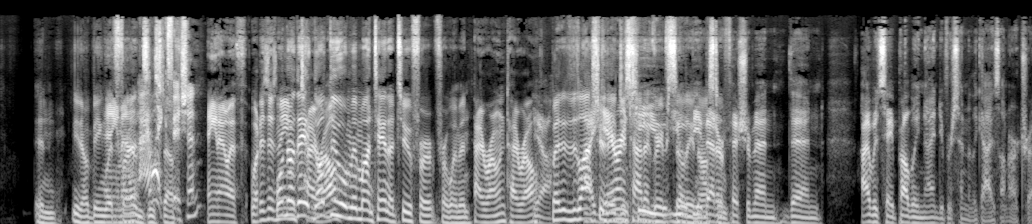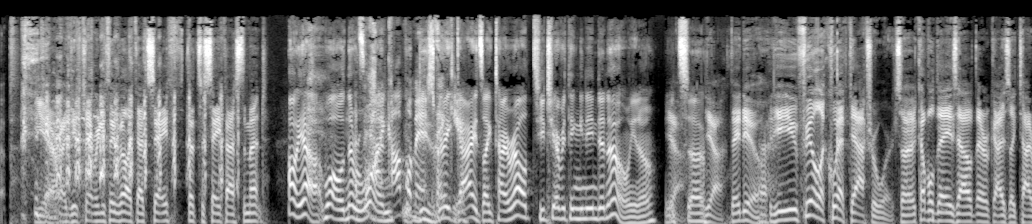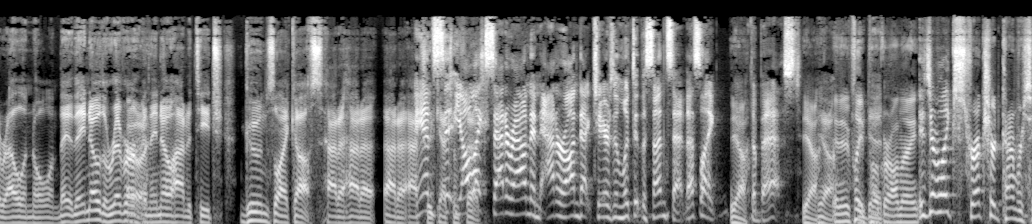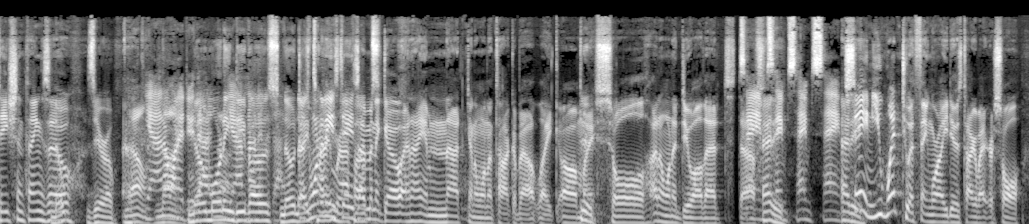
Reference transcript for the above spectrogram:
and you know being with Hanging out. friends I and like stuff. fishing. Hanging out with what is his Well, name? no, they, Tyrell? they'll do them in Montana too for for women. Tyrone, Tyrell. Yeah. But the last I year they just had a guarantee great you, facility you in would be a better Austin. fisherman than I would say probably ninety percent of the guys on our trip. Yeah. Cameron, do you- Cameron, do you think like that's safe? That's a safe estimate. Oh yeah. Well, number That's a high one, compliment. these Thank great you. guides like Tyrell teach you everything you need to know. You know. Yeah, It's, uh, yeah, they do. You- you feel equipped afterwards. So a couple days out there, guys like Tyrell and Nolan, they they know the river Oh, and they know how to teach goons like us how to how to how to actually And catch sit, some y'all fish. like sat around in Adirondack chairs and looked at the sunset. That's like Yeah. the best. Yeah. Yeah, And then we played we did. poker all night. Is there like structured conversation things though? Nope. Zero. no, Yeah, I don't want to do No that. morning Yeah, I'm not into devos. that. No Because nighttime one of these days I'm wrap-ups. going to go and I am not going to want to talk about like, oh, my Dude. Soul. I don't want to do all that stuff. Same, Eddie. same, same, same. Eddie. Same. You went to a thing where all you do is talk about your soul.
